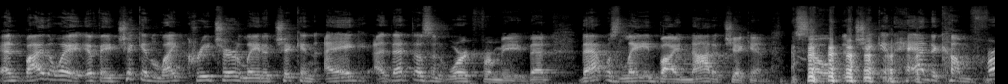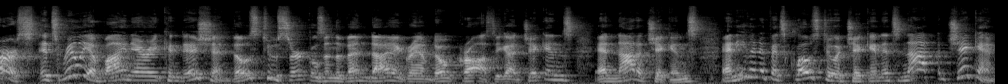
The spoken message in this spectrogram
And by the way, if a chicken like creature laid a chicken egg, uh, that doesn't work for me. That that was laid by not a chicken. So the chicken had to come first. It's really a binary condition. Those two circles in the Venn diagram don't cross. You got chickens and not a chickens. And even if it's close to a chicken, it's not a chicken.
